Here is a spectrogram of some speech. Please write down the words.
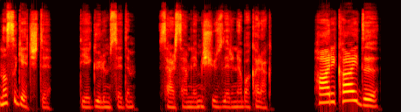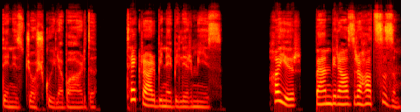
Nasıl geçti? diye gülümsedim, sersemlemiş yüzlerine bakarak. Harikaydı, Deniz coşkuyla bağırdı. Tekrar binebilir miyiz? Hayır, ben biraz rahatsızım.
